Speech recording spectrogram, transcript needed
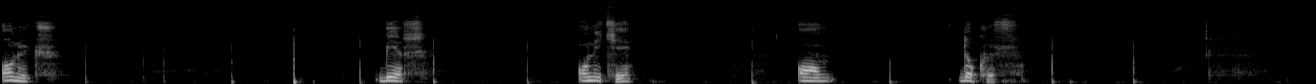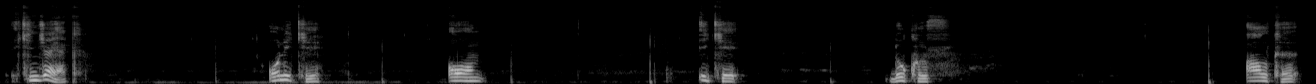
13 1 12 10 9 İkinci ayak 12 10 2 9 6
